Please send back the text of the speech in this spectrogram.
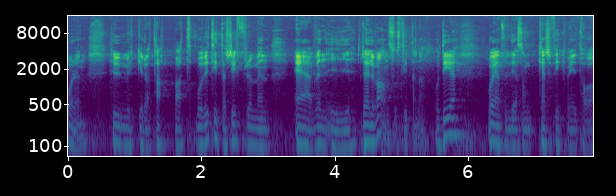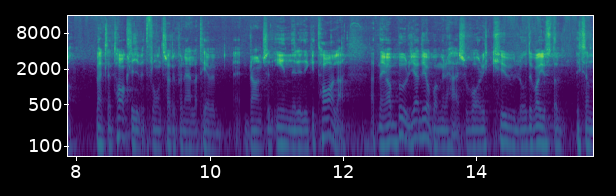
åren. Hur mycket det har tappat, både i tittarsiffror men även i relevans hos tittarna. Och det var egentligen det som kanske fick mig att ta, verkligen ta klivet från traditionella TV-branschen in i det digitala. Att när jag började jobba med det här så var det kul och det var just att, liksom,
